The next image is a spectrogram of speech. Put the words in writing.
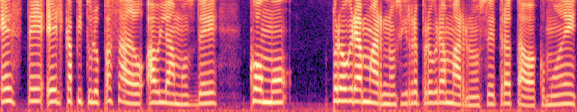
Este, el capítulo pasado hablamos de cómo programarnos y reprogramarnos se trataba como de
